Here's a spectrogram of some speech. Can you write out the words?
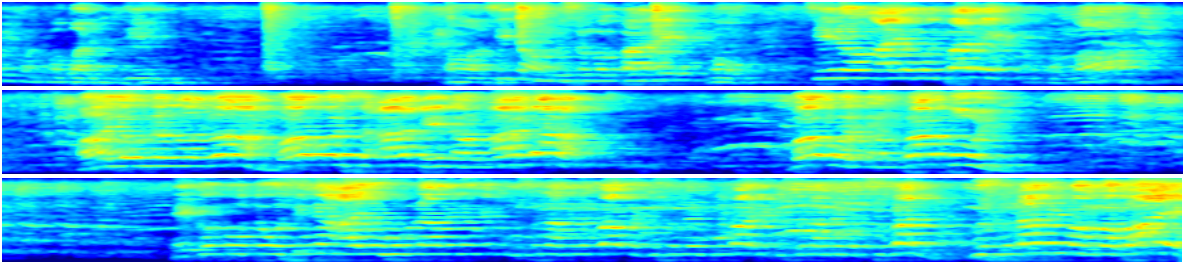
ay magbabarik din. Oh, sino ang gusto magparik? Oh. Sino ang ayaw magparik? Ang Allah. Ayaw ng Allah. Bawal sa atin ang alak. Bawal ang baboy. Eh kung tutuusin nga, ayaw ho namin ng gusto namin ng baboy, gusto namin bumalik, gusto namin magsugal, gusto namin pang babae.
